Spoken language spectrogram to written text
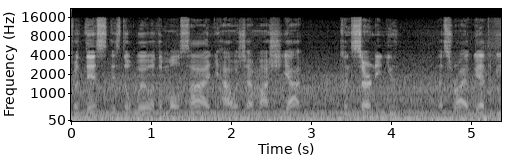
For this is the will of the Most High and Yahweh Mashiach concerning you. That's right. We have to be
